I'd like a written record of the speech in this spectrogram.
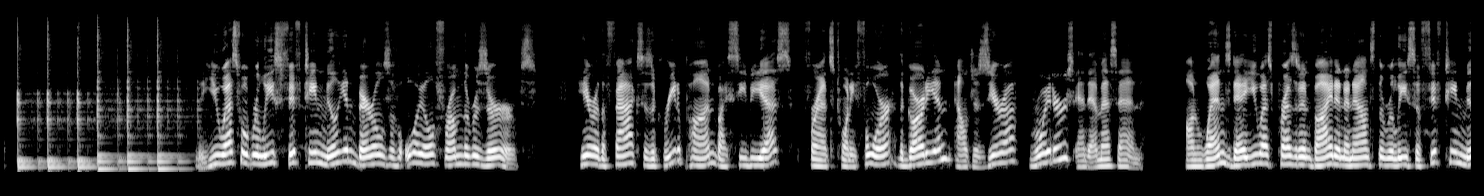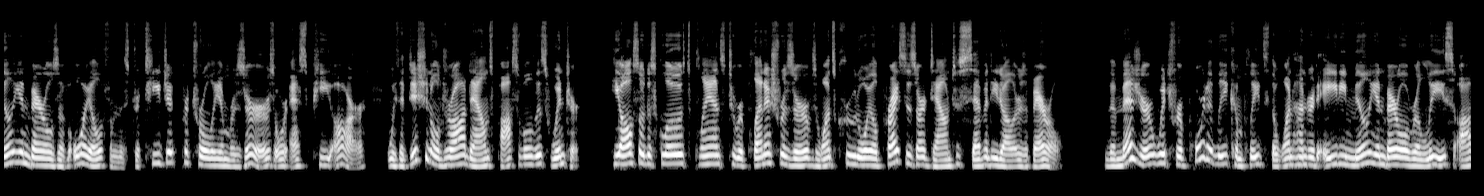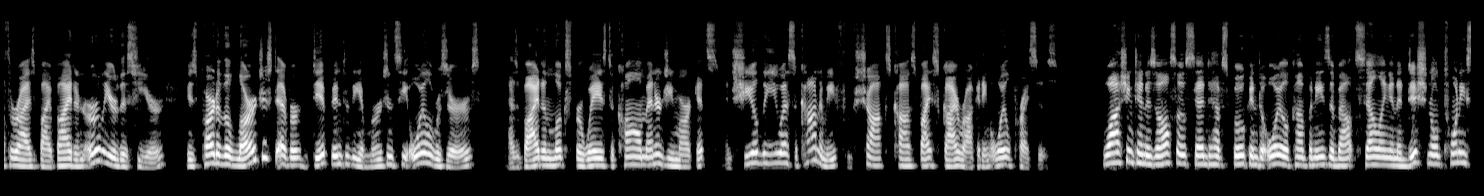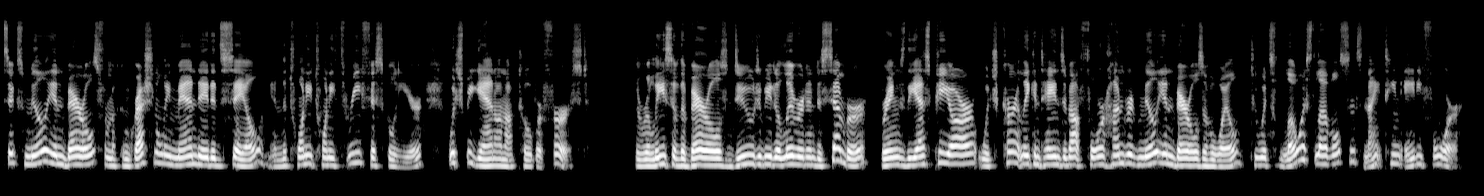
The U.S. will release 15 million barrels of oil from the reserves. Here are the facts as agreed upon by CBS, France 24, The Guardian, Al Jazeera, Reuters, and MSN. On Wednesday, U.S. President Biden announced the release of 15 million barrels of oil from the Strategic Petroleum Reserves, or SPR, with additional drawdowns possible this winter. He also disclosed plans to replenish reserves once crude oil prices are down to $70 a barrel. The measure, which reportedly completes the 180 million barrel release authorized by Biden earlier this year, is part of the largest ever dip into the emergency oil reserves as Biden looks for ways to calm energy markets and shield the U.S. economy from shocks caused by skyrocketing oil prices. Washington is also said to have spoken to oil companies about selling an additional 26 million barrels from a congressionally mandated sale in the 2023 fiscal year, which began on October 1st. The release of the barrels due to be delivered in December brings the SPR, which currently contains about 400 million barrels of oil, to its lowest level since 1984.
